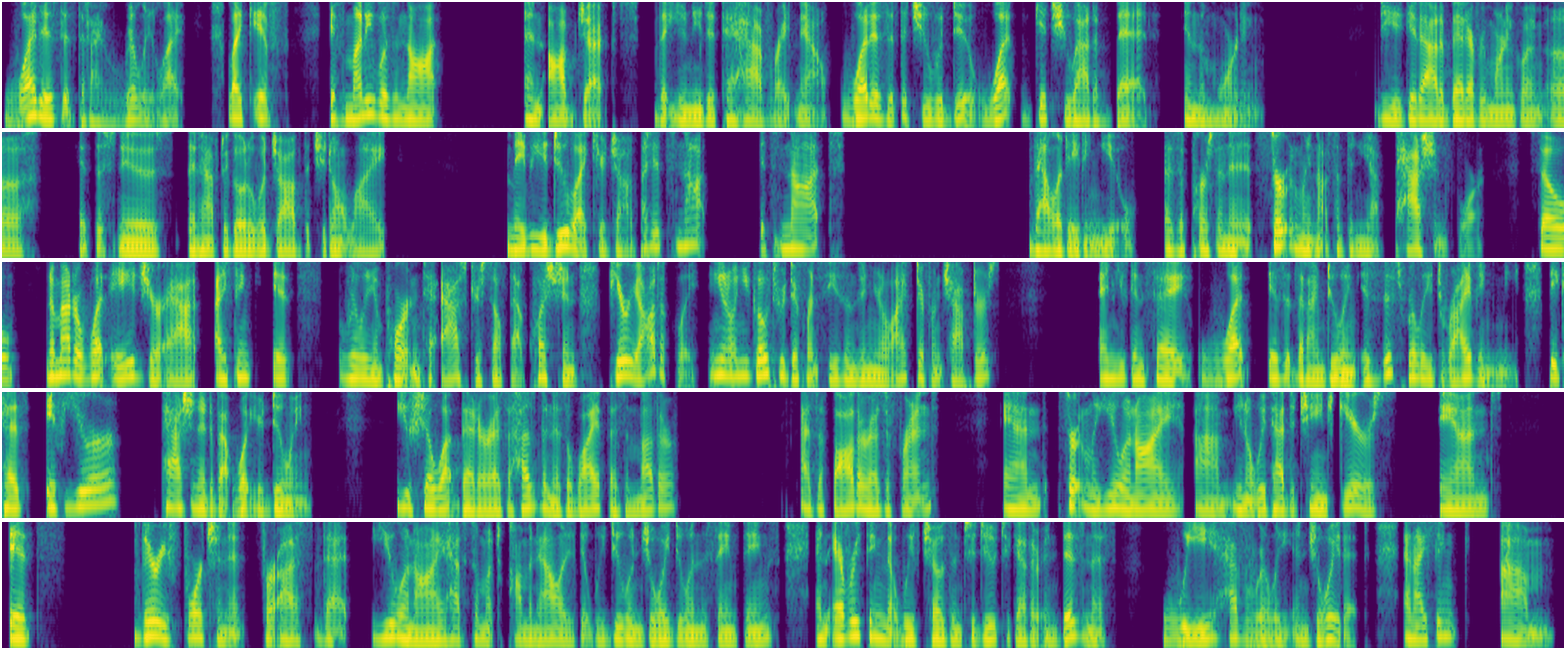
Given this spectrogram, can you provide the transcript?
what is it that I really like? Like if if money was not an object that you needed to have right now, what is it that you would do? What gets you out of bed in the morning? Do you get out of bed every morning going, ugh, hit the snooze, then have to go to a job that you don't like? Maybe you do like your job, but it's not, it's not validating you as a person. And it's certainly not something you have passion for. So no matter what age you're at, I think it's really important to ask yourself that question periodically. You know, and you go through different seasons in your life, different chapters, and you can say, What is it that I'm doing? Is this really driving me? Because if you're passionate about what you're doing, you show up better as a husband, as a wife, as a mother, as a father, as a friend. And certainly you and I, um, you know, we've had to change gears. And it's very fortunate for us that you and I have so much commonality that we do enjoy doing the same things. And everything that we've chosen to do together in business, we have really enjoyed it. And I think um,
